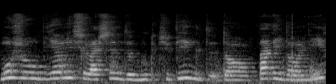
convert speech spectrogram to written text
Bonjour, bienvenue sur la chaîne de Booktubing de- dans Paris dans le Lire.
